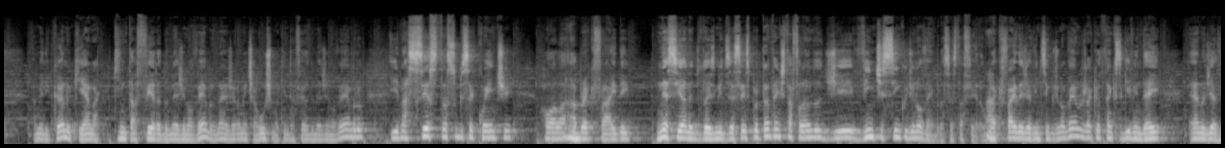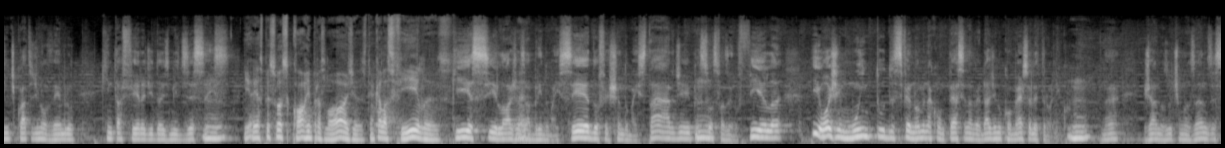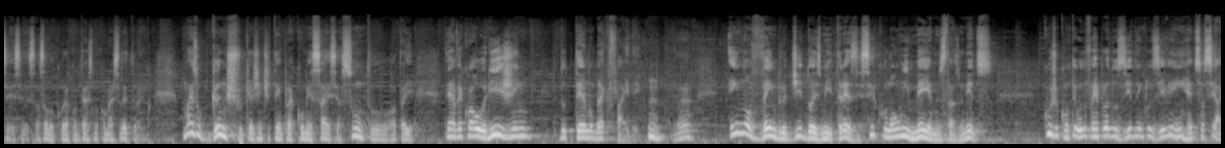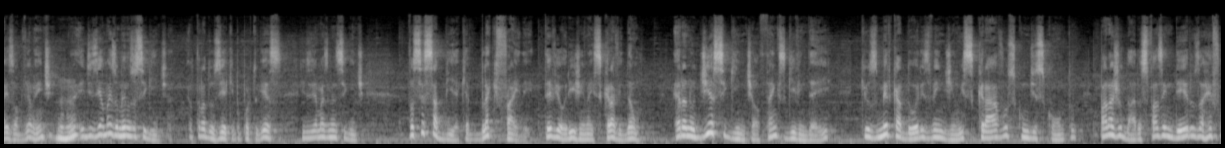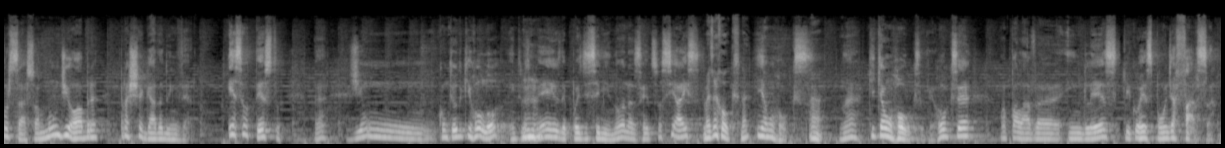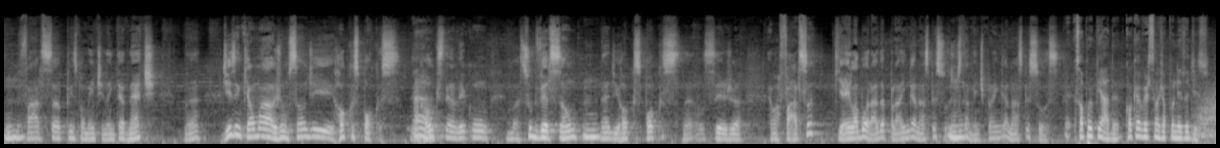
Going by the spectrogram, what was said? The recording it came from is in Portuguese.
americano, que é na quinta-feira do mês de novembro, né? geralmente a última quinta-feira do mês de novembro, e na sexta subsequente rola a Black Friday. Nesse ano de 2016, portanto, a gente está falando de 25 de novembro, a sexta-feira. O Black Friday é dia 25 de novembro, já que o Thanksgiving Day é no dia 24 de novembro, quinta-feira de 2016. E aí as pessoas correm para as lojas, tem aquelas filas. que esse lojas abrindo mais cedo, fechando mais tarde, pessoas fazendo fila. E hoje muito desse fenômeno acontece, na verdade, no comércio eletrônico. Né? Já nos últimos anos, esse- esse- essa loucura acontece no comércio eletrônico. Mas o gancho que a gente tem para começar esse assunto, Altair, tem a ver com a origem do termo Black Friday. né? Em novembro de 2013, circulou um e-mail nos Estados Unidos cujo conteúdo foi reproduzido, inclusive, em redes sociais, obviamente, né? e dizia mais ou menos o seguinte: eu traduzi aqui para o português, que dizia mais ou menos o seguinte: Você sabia que a Black Friday teve origem na escravidão? Era no dia seguinte ao Thanksgiving Day que os mercadores vendiam escravos com desconto para ajudar os fazendeiros a reforçar sua mão de obra para a chegada do inverno. Esse é o texto né, de um conteúdo que rolou entre os meios, depois disseminou nas redes sociais, Mas é hoax, né? e é um hoax. Ah. Né? O que é um hoax? Hoax é uma palavra em inglês que corresponde a farsa. Farsa, principalmente na internet. Né? Dizem que é uma junção de hocus pocus. né? Ah. Hoax tem a ver com uma subversão né, de hocus pocus, né? ou seja, é uma farsa que é elaborada para enganar as pessoas, justamente para enganar as pessoas. Só por piada. Qual é a versão japonesa disso?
